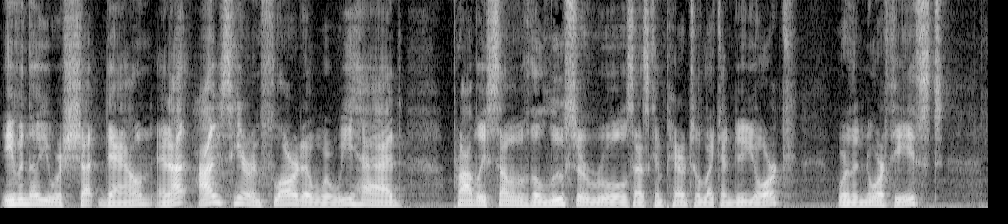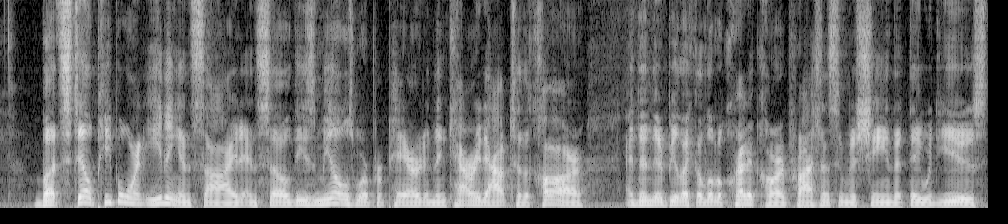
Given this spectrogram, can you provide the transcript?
even though you were shut down, and I, I was here in Florida where we had probably some of the looser rules as compared to like a New York or the Northeast. But still, people weren't eating inside, and so these meals were prepared and then carried out to the car and then there'd be like a little credit card processing machine that they would use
